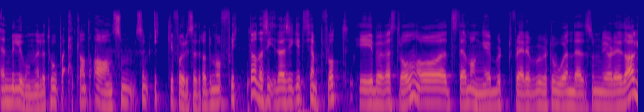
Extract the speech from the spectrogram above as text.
en million eller to på et eller annet annet som, som ikke forutsetter at du må flytte. Det er, det er sikkert kjempeflott i Vesterålen, og et sted mange burde, flere burde bo enn det som gjør det i dag.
